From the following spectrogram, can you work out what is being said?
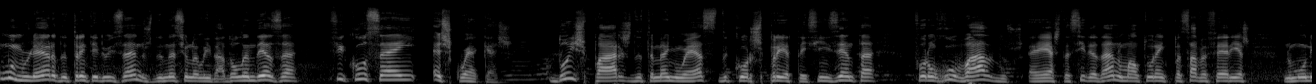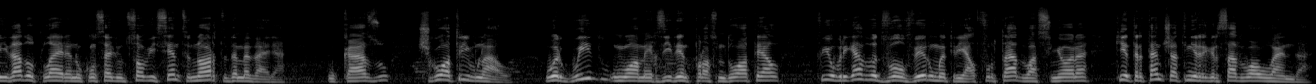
Uma mulher de 32 anos, de nacionalidade holandesa, ficou sem as cuecas. Dois pares de tamanho S, de cores preta e cinzenta, foram roubados a esta cidadã numa altura em que passava férias numa unidade hoteleira no Conselho de São Vicente, norte da Madeira. O caso chegou ao tribunal. O arguído, um homem residente próximo do hotel, foi obrigado a devolver o material furtado à senhora, que entretanto já tinha regressado à Holanda.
